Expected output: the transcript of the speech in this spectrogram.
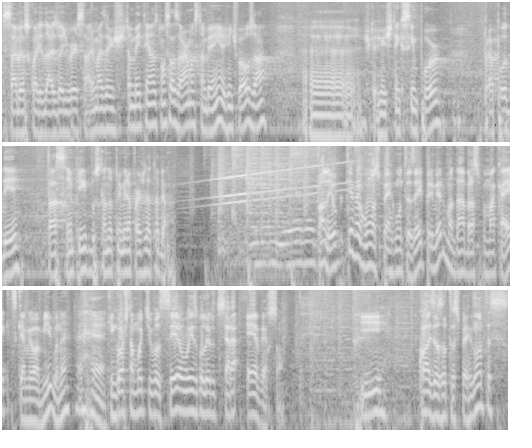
sabe as qualidades do adversário, mas a gente também tem as nossas armas também, a gente vai usar. É, acho que a gente tem que se impor para poder estar tá sempre buscando a primeira parte da tabela. Valeu. Teve algumas perguntas aí. Primeiro, mandar um abraço pro Macaex, que é meu amigo, né? É. Quem gosta muito de você é o ex-goleiro do Ceará, Everson. E quais as outras perguntas?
